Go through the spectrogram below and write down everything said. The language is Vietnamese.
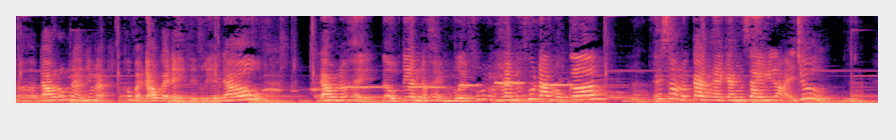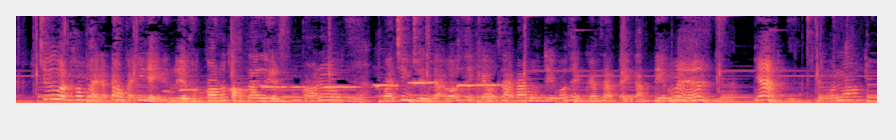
ờ, đau lúc nào nhưng mà không phải đau cái để được liền đâu. Đau nó phải đầu tiên nó phải 10 phút hoặc 20 phút đau một cơn. Dạ. Thế sau nó càng ngày càng dày lại chứ. Dạ. Chứ còn không phải là đau cái đi để được liền và con nó tọt ra liền không có đâu. Dạ. Quá trình truyền dạ có thể kéo dài ba bốn tiếng có thể kéo dài bảy tám tiếng mà. Nhá đừng có lo.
